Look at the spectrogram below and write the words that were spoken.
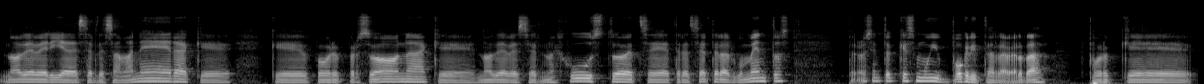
no debería de ser de esa manera, que, que pobre persona, que no debe ser, no es justo, etcétera, etcétera, argumentos. Pero siento que es muy hipócrita, la verdad, porque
